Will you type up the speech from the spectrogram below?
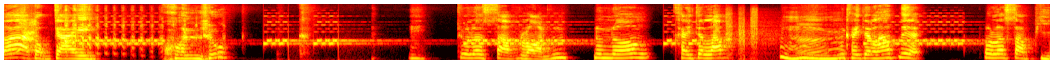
บ้าตกใจ คนลุก โทรศัพท์หลอนน้องๆ ใครจะรับ ใครจะรับเนี่ย โทรศัพท์ผี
